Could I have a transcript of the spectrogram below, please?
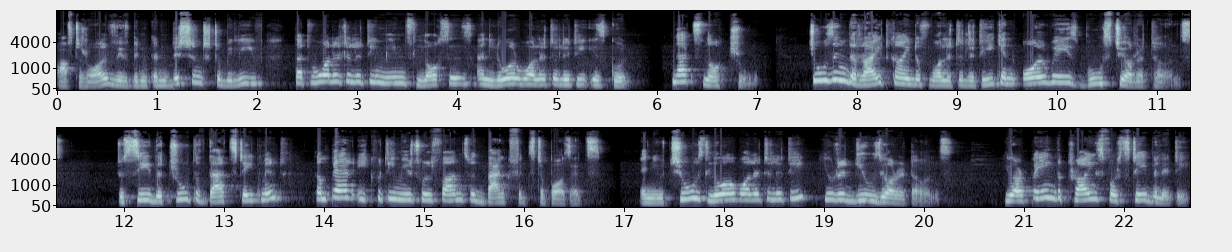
After all, we've been conditioned to believe that volatility means losses and lower volatility is good. That's not true. Choosing the right kind of volatility can always boost your returns. To see the truth of that statement, compare equity mutual funds with bank fixed deposits. When you choose lower volatility, you reduce your returns. You are paying the price for stability.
